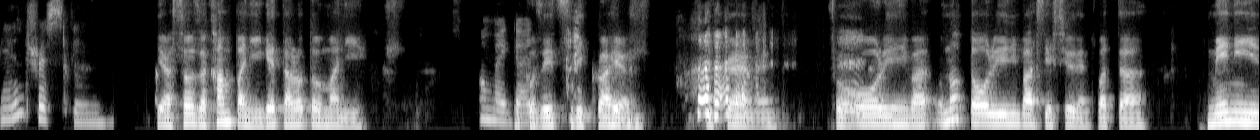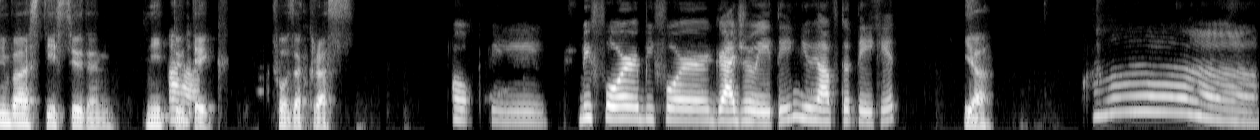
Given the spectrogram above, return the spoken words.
Interesting. Yeah, so the company get a lot of money Oh my God. because it's required requirement. so all univer- not all university students, but uh, many university students need to Uh-huh. take for the class. Okay. Before before graduating, you have to take it. Yeah, Ah,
